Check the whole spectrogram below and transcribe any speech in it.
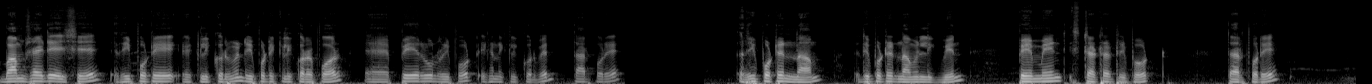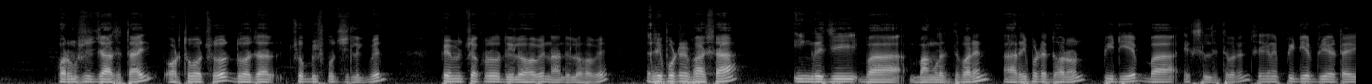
বাম সাইডে এসে রিপোর্টে ক্লিক করবেন। রিপোর্টে ক্লিক করার পর পে রোল রিপোর্ট এখানে ক্লিক করবেন। তারপরে রিপোর্টের নাম রিপোর্টের নামে লিখবেন পেমেন্ট স্ট্যাটাস রিপোর্ট তারপরে কর্মসূচি যা আছে তাই অর্থবছর দু হাজার চব্বিশ পঁচিশ লিখবেন। পেমেন্ট চক্র দিলেও হবে, না দিলেও হবে। রিপোর্টের ভাষা ইংরেজি বা বাংলা দিতে পারেন, আর রিপোর্টের ধরন পিডিএফ বা এক্সেল দিতে পারেন। সেখানে পিডিএফ দেওয়াটাই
